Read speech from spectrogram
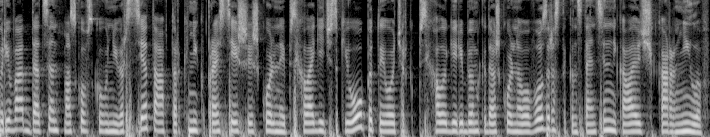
приват-доцент Московского университета, автор книг «Простейшие школьные психологические опыты» и очерк «Психология ребенка дошкольного возраста» Константин Николаевич Корнилов.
